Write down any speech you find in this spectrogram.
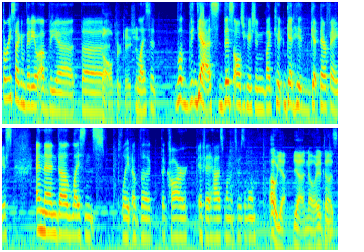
three second video of the uh the, The altercation. license. Well, th- yes, this altercation, like get get his get their face, and then the license plate of the the car if it has one that's visible. Oh yeah, yeah, no, it does.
